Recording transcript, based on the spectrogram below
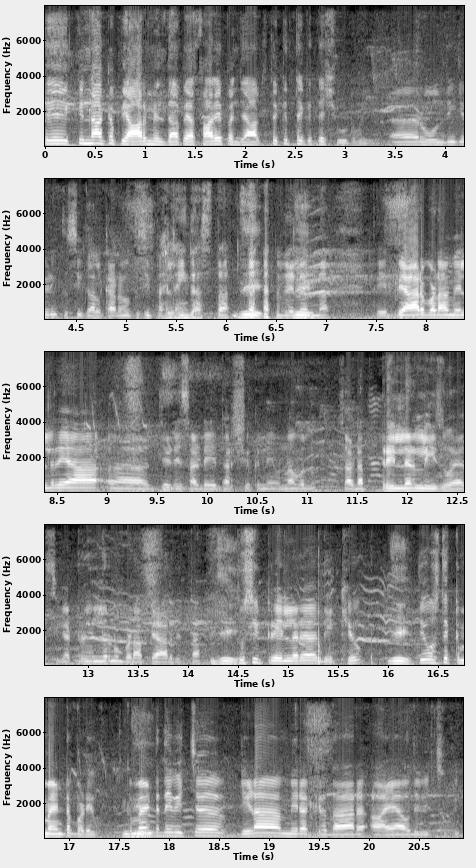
ਤੇ ਕਿੰਨਾ ਕੁ ਪਿਆਰ ਮਿਲਦਾ ਪਿਆ ਸਾਰੇ ਪੰਜਾਬ 'ਚ ਤੇ ਕਿੱਥੇ ਕਿੱਥੇ ਸ਼ੂਟ ਹੋਈ ਰੋਲ ਦੀ ਜਿਹੜੀ ਤੁਸੀਂ ਗੱਲ ਕਰ ਰਹੇ ਹੋ ਤੁਸੀਂ ਪਹਿਲਾਂ ਹੀ ਦੱਸਤਾ। ਵਿਲਨ ਦਾ। ਤੇ ਪਿਆਰ ਬੜਾ ਮਿਲ ਰਿਹਾ ਜਿਹੜੇ ਸਾਡੇ ਦਰਸ਼ਕ ਨੇ ਉਹਨਾਂ ਵੱਲੋਂ। ਸਾਡਾ ਟ੍ਰੇਲਰ ਰਿਲੀਜ਼ ਹੋਇਆ ਸੀਗਾ ਟ੍ਰੇਲਰ ਨੂੰ ਬੜਾ ਪਿਆਰ ਦਿੱਤਾ। ਤੁਸੀਂ ਟ੍ਰੇਲਰ ਦੇਖਿਓ ਤੇ ਉਸ ਦੇ ਕਮੈਂਟ ਪੜਿਓ ਕਮੈਂਟ ਦੇ ਵਿੱਚ ਜਿਹੜਾ ਮੇਰਾ ਕਿਰਦਾਰ ਆਇਆ ਉਹਦੇ ਵਿੱਚ ਇੱਕ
